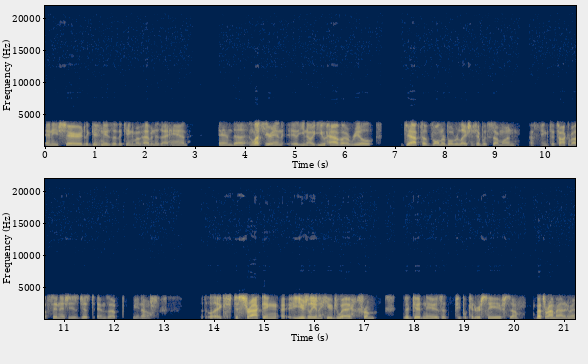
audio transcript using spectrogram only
and he shared the good news that the kingdom of heaven is at hand and uh unless you're in uh, you know you have a real depth of vulnerable relationship with someone i think to talk about sin issues just ends up you know like distracting, uh, usually in a huge way from the good news that people could receive. So that's where I'm at anyway.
